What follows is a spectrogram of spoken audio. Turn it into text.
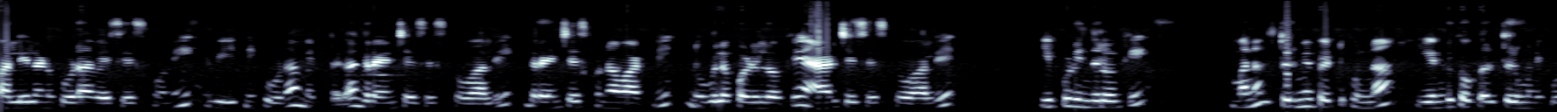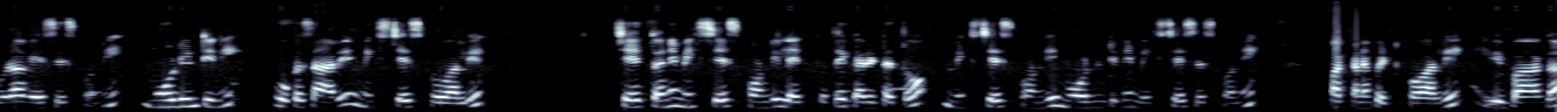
పల్లీలను కూడా వేసేసుకొని వీటిని కూడా మెత్తగా గ్రైండ్ చేసేసుకోవాలి. గ్రైండ్ చేసుకున్న వాటిని నువ్వుల పొడిలోకి యాడ్ చేసేసుకోవాలి. ఇప్పుడు ఇందులోకి మనం తురిమి పెట్టుకున్న ఎండు కొబ్బరి తురుముని కూడా వేసేసుకొని మూడింటిని ఒకసారి మిక్స్ చేసుకోవాలి. చేత్తోనే మిక్స్ చేసుకోండి లేకపోతే గరిటతో మిక్స్ చేసుకోండి మూడింటిని మిక్స్ చేసేసుకొని పక్కన పెట్టుకోవాలి. ఇవి బాగా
